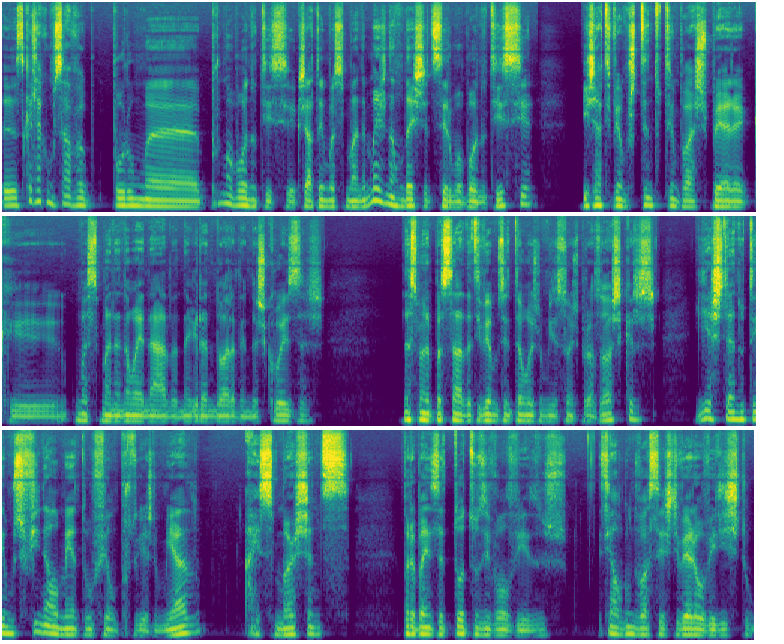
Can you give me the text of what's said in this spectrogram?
Uh, se calhar começava por uma, por uma boa notícia, que já tem uma semana, mas não deixa de ser uma boa notícia. E já tivemos tanto tempo à espera que uma semana não é nada na grande ordem das coisas. Na semana passada tivemos então as nomeações para os Oscars e este ano temos finalmente um filme português nomeado, Ice Merchants. Parabéns a todos os envolvidos. Se algum de vocês estiver a ouvir isto,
